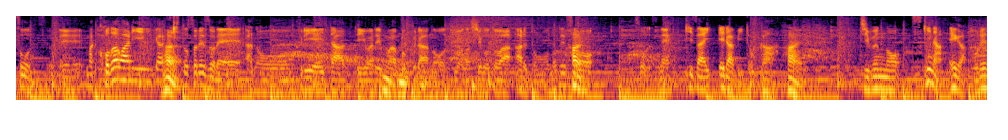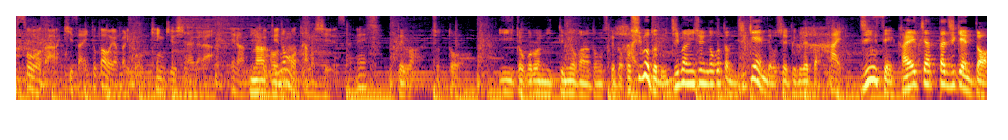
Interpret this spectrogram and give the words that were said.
そうですよね、まあ、こだわりが人それぞれ、あのクリエイターって言われる、まあ、うん。僕らのような仕事はあると思うので、そのはい。そうですね。機材選びとかはい。自分の好きな絵が撮れそうな機材とかをやっぱりこう研究しながら選んでいくっていうのも楽しいですよね。ではちょっといいところに行ってみようかなと思うんですけど、はいお仕事で一番印象に残ったの事件で教えてくれと。はい。人生変えちゃった事件と。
